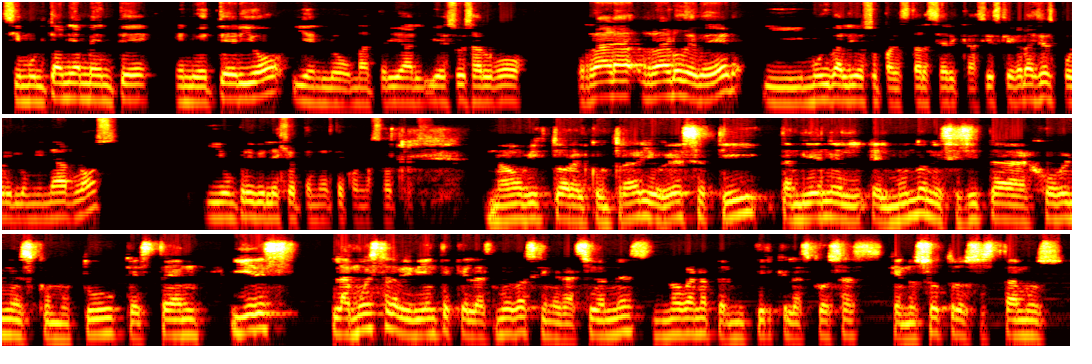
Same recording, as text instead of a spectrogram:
simultáneamente en lo etéreo y en lo material. Y eso es algo rara, raro de ver y muy valioso para estar cerca. Así es que gracias por iluminarnos y un privilegio tenerte con nosotros. No, Víctor, al contrario, gracias a ti. También el, el mundo necesita jóvenes como tú que estén y eres la muestra viviente que las nuevas generaciones no van a permitir que las cosas que nosotros estamos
